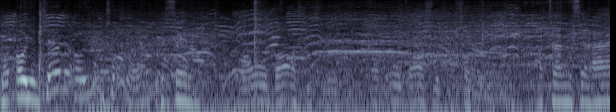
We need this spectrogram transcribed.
Well, Oh, you in Chandler? Oh, you in Chandler. okay. Casino. My old boss used to be, my old boss was from Chandler. I'll you said hi.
